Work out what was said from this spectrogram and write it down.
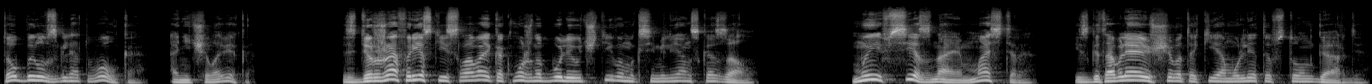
То был взгляд волка, а не человека. Сдержав резкие слова и как можно более учтиво, Максимилиан сказал. «Мы все знаем мастера, изготовляющего такие амулеты в Стоунгарде.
